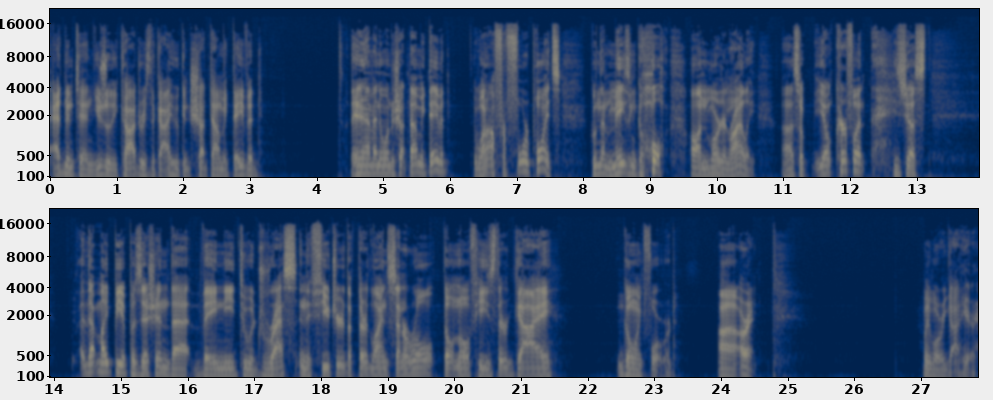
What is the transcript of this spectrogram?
Edmonton, usually Kadri's the guy who can shut down McDavid. They didn't have anyone to shut down McDavid. They went off for four points, including that amazing goal on Morgan Rielly. Uh, so, you know, Kerfoot, he's just. That might be a position that they need to address in the future, the third line center role. Don't know if he's their guy going forward. Uh, all right. How many more we got here?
